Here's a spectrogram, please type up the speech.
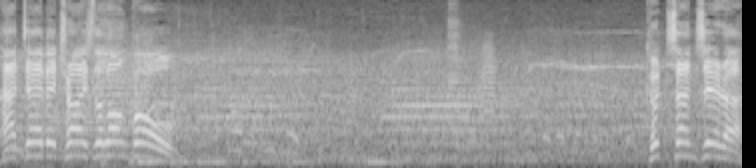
Hadebe tries the long ball. Kutsanzira.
